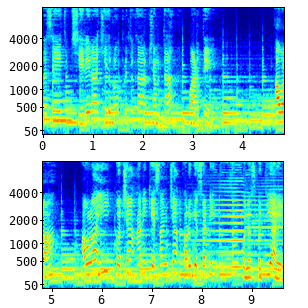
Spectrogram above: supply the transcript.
तसेच शरीराची रोगप्रतिकार क्षमता वाढते. आवळा आवळा ही त्वचा आणि केसांच्या आरोग्यासाठी उत्तम वनस्पती आहे.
